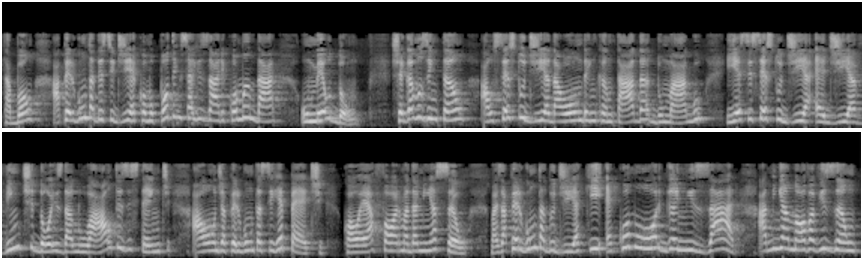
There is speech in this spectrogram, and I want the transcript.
tá bom? A pergunta desse dia é como potencializar e comandar o meu dom. Chegamos então ao sexto dia da onda encantada do mago, e esse sexto dia é dia 22 da lua alta existente, aonde a pergunta se repete: qual é a forma da minha ação? Mas a pergunta do dia aqui é como organizar a minha nova visão,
